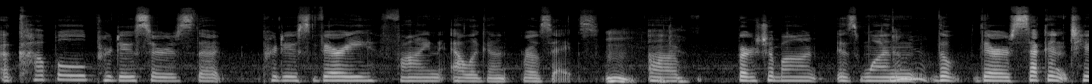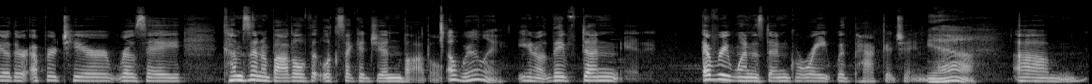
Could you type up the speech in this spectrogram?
a couple producers that produce very fine, elegant rosés. Mm, Uh, Bergamot is one. The their second tier, their upper tier rosé comes in a bottle that looks like a gin bottle. Oh, really? You know, they've done. Everyone has done great with packaging. Yeah. Um,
